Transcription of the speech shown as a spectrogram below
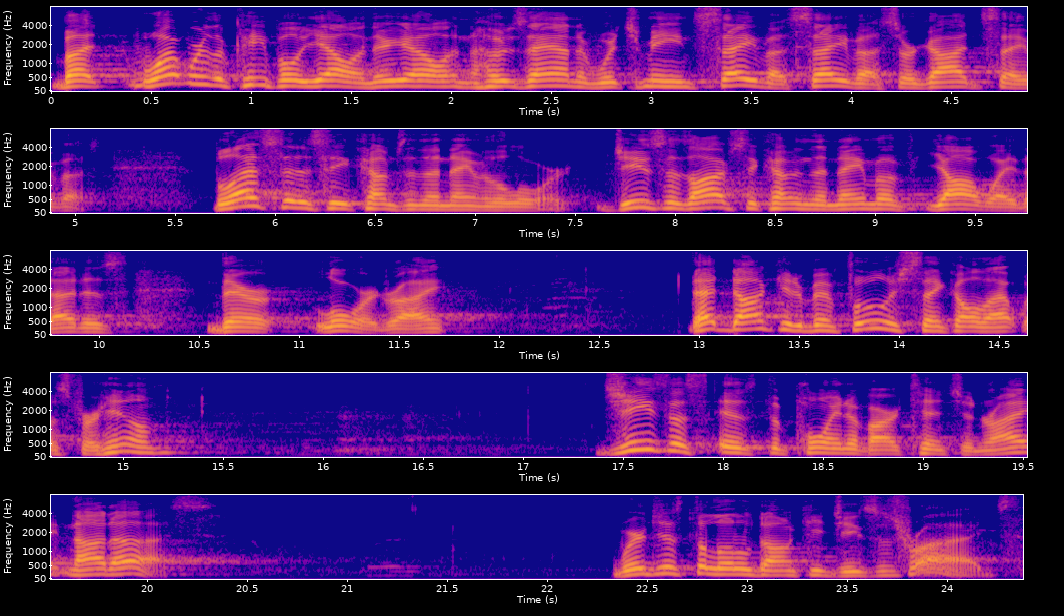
but what were the people yelling? They're yelling Hosanna, which means save us, save us, or God save us. Blessed is he comes in the name of the Lord. Jesus obviously come in the name of Yahweh. That is their Lord, right? That donkey would have been foolish to think all that was for him. Jesus is the point of our attention, right? Not us. We're just the little donkey Jesus rides.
